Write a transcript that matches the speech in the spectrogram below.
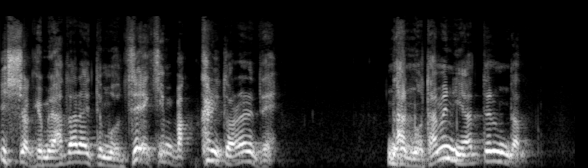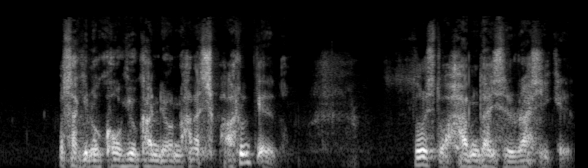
一生懸命働いても税金ばっかり取られて、何のためにやってるんだ？先の高級官僚の話もあるけれどその人は反対してるらしいけれど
